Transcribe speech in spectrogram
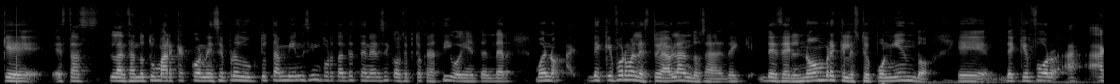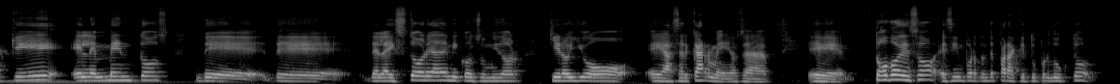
que estás lanzando tu marca con ese producto, también es importante tener ese concepto creativo y entender, bueno, de qué forma le estoy hablando, o sea, de, desde el nombre que le estoy poniendo, eh, de qué forma, a, qué elementos de, de, de, la historia de mi consumidor quiero yo eh, acercarme, o sea, eh, todo eso es importante para que tu producto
